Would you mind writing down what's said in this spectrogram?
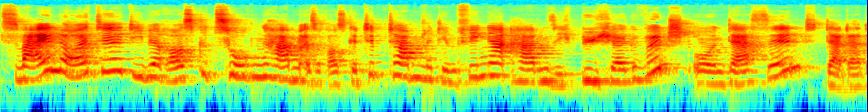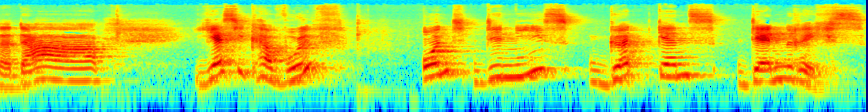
zwei Leute, die wir rausgezogen haben, also rausgetippt haben mit dem Finger, haben sich Bücher gewünscht und das sind da da da da Jessica Wulff und Denise Göttgens Denrichs.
